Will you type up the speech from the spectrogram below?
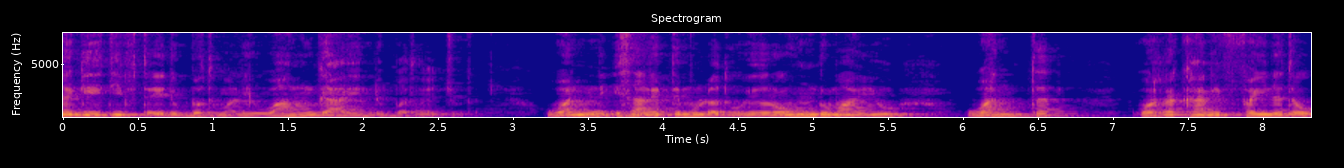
nageetiif ta'e dubbatu malee waan gaarii hin dubbatan jechuudha. Wanni isaanitti mul'atu yeroo hundumaayyuu wanta warra kaaniif fayyina ta'u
